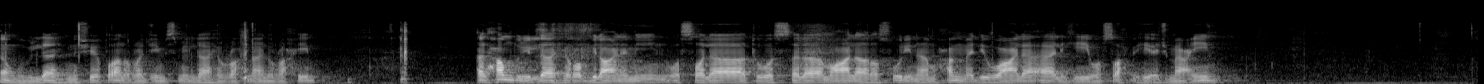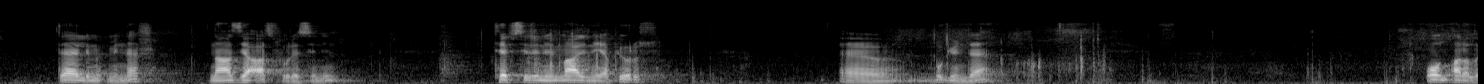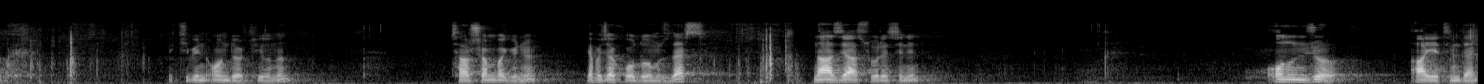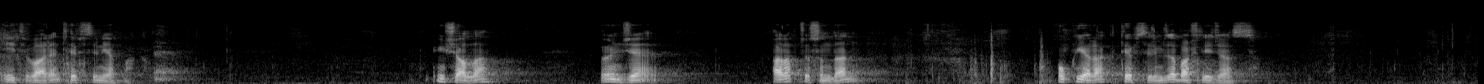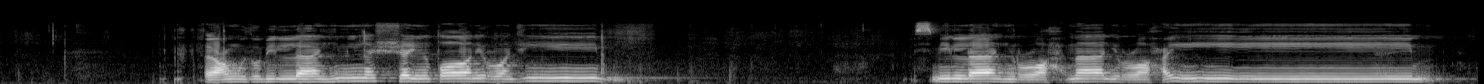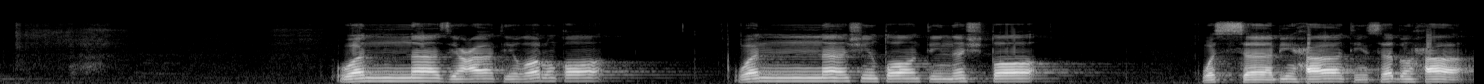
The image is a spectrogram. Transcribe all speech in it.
Euzu billahi mineşşeytanirracim. Bismillahirrahmanirrahim. Elhamdülillahi rabbil alamin ve salatu vesselamu ala rasulina Muhammed ve ala alihi ve sahbihi ecmaîn. Değerli müminler, Naziat suresinin tefsirini, malini yapıyoruz. Ee, bugün de 10 Aralık 2014 yılının çarşamba günü yapacak olduğumuz ders Naziat suresinin 10. ayetinden itibaren tefsirini yapmak. İnşallah önce Arapçasından okuyarak tefsirimize başlayacağız. أعوذ بالله من الشيطان الرجيم. بسم الله الرحمن الرحيم. والنازعات غرقا والناشطات نشطا والسابحات سبحا.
